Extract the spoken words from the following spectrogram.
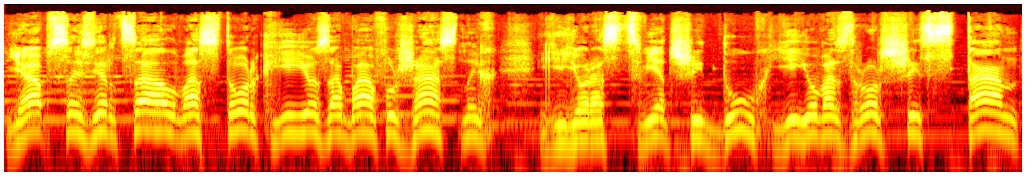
Я б созерцал восторг ее забав ужасных, Ее расцветший дух, ее возросший стан,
